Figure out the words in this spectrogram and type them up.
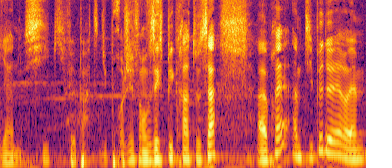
Yann aussi qui fait partie du projet. Enfin, on vous expliquera tout ça après un petit peu de REM.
